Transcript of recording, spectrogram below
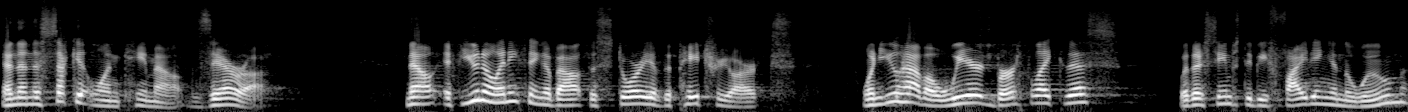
And then the second one came out, Zerah. Now, if you know anything about the story of the patriarchs, when you have a weird birth like this, where there seems to be fighting in the womb,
